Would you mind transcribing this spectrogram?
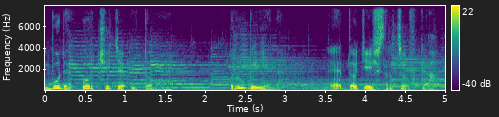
bude určitě u toho. Rubín je totiž srdcovka.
